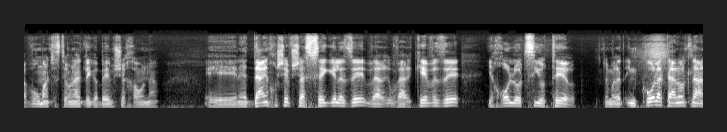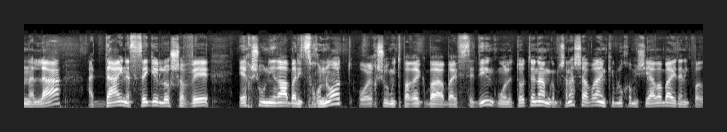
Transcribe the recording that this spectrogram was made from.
עבור מנצ'סטר יונייטד לגבי המשך העונה. אה, אני עדיין חושב שהסגל הזה וה, וההרכב הזה יכול להוציא יותר. זאת אומרת, עם כל הטענות להנהלה, עדיין הסגל לא שווה איך שהוא נראה בניצחונות, או איך שהוא מתפרק בהפסדים, כמו לטוטנאם. גם שנה שעברה הם קיבלו חמישייה בבית, אני כבר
